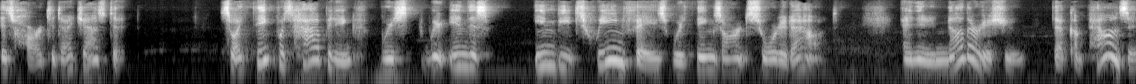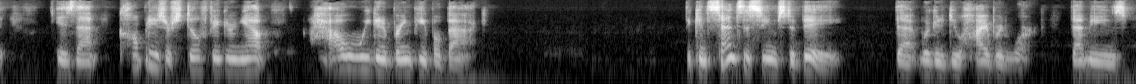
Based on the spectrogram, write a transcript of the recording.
It's hard to digest it. So I think what's happening, we're we're in this in between phase where things aren't sorted out. And then another issue that compounds it is that companies are still figuring out how are we going to bring people back. The consensus seems to be that we're going to do hybrid work. That means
